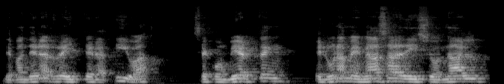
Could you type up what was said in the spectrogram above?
de manera reiterativa, se convierten en una amenaza adicional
